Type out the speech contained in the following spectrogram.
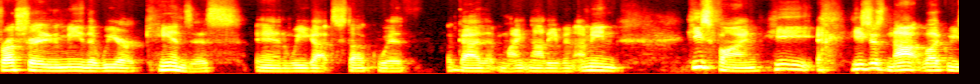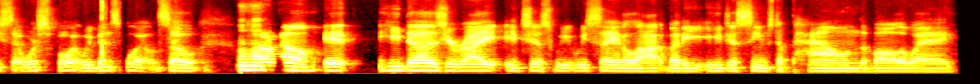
frustrating to me that we are Kansas and we got stuck with a guy that might not even. I mean, he's fine. He he's just not like we said. We're spoiled. We've been spoiled. So I mm-hmm. don't know. It he does. You're right. It just we we say it a lot, but he he just seems to pound the ball away,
